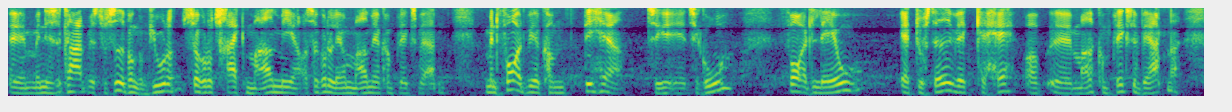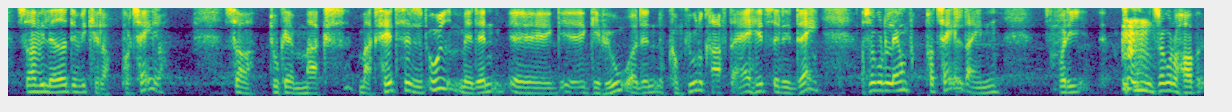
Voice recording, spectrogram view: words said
Øh, men det er så klart, hvis du sidder på en computer, så kan du trække meget mere, og så kan du lave en meget mere kompleks verden. Men for at vi har kommet det her til, til gode, for at lave, at du stadigvæk kan have op, øh, meget komplekse verdener, så har vi lavet det, vi kalder portaler. Så du kan max, max headsetet ud med den øh, GPU og den computerkraft, der er i headsetet i dag, og så kan du lave en portal derinde, fordi så kan du hoppe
